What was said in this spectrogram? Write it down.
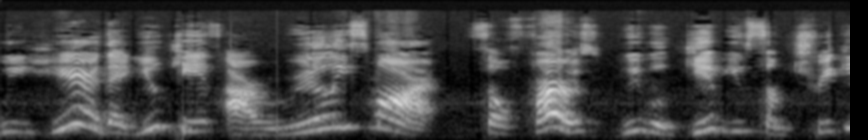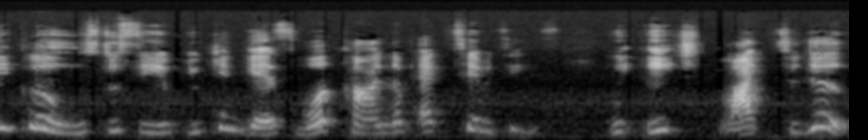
We hear that you kids are really smart. So first, we will give you some tricky clues to see if you can guess what kind of activities we each like to do.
